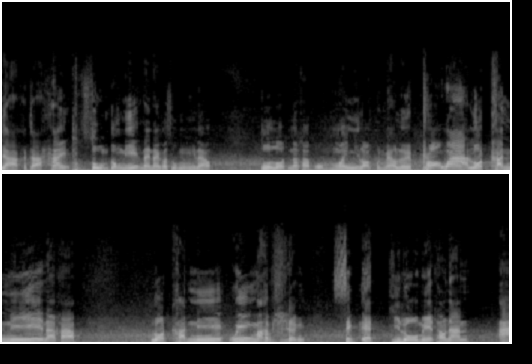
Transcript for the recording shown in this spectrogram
อยากจะให้ซูมตรงนี้ไหนๆก็ซูมตรงนี้แล้ว ตัวรถนะครับผมไม่มีรอยขนแมวเลย เพราะว่ารถคันนี้นะครับ รถคันนี้วิ่งมาเพียง 11 กิโลเมตรเท่านั้น อะ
